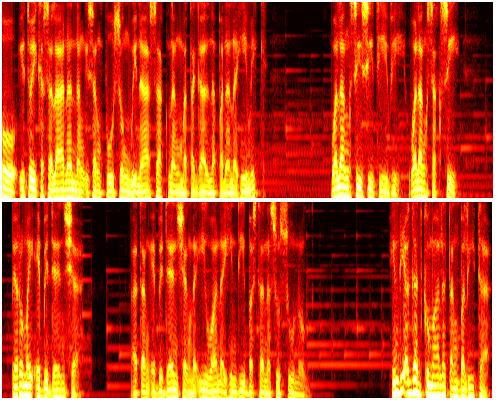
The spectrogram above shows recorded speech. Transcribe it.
O ito'y kasalanan ng isang pusong winasak ng matagal na pananahimik? Walang CCTV, walang saksi, pero may ebidensya. At ang ebidensyang naiwan ay hindi basta nasusunog. Hindi agad kumalat ang balita,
